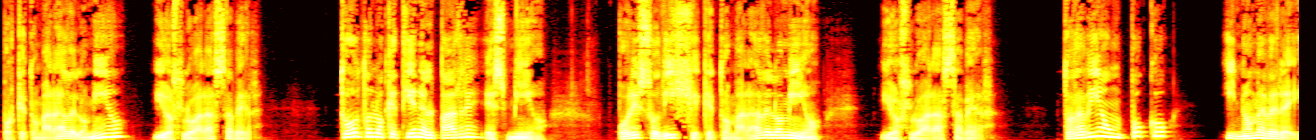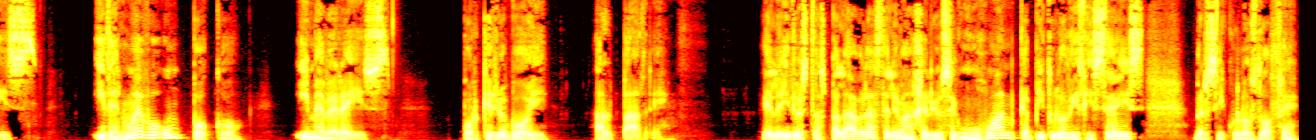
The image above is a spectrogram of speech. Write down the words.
porque tomará de lo mío y os lo hará saber. Todo lo que tiene el Padre es mío. Por eso dije que tomará de lo mío y os lo hará saber. Todavía un poco y no me veréis, y de nuevo un poco y me veréis, porque yo voy al Padre. He leído estas palabras del Evangelio según Juan, capítulo 16, versículos 12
